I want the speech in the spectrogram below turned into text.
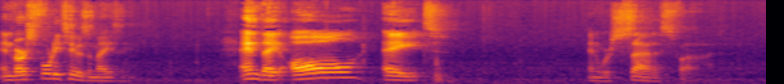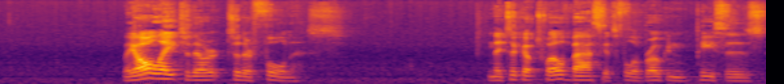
And verse 42 is amazing. And they all ate and were satisfied. They all ate to their, to their fullness. And they took up 12 baskets full of broken pieces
